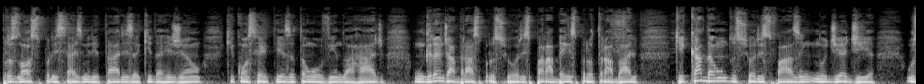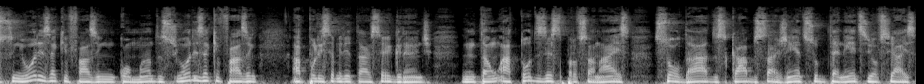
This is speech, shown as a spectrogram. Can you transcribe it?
para os nossos policiais militares aqui da região, que com certeza estão ouvindo a rádio. Um grande abraço para os senhores. Parabéns pelo trabalho que cada um dos senhores fazem no dia a dia. Os senhores é que fazem um comando, os senhores é que fazem a Polícia Militar ser grande. Então, a todos esses profissionais, soldados, cabos, sargentos, subtenentes e oficiais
